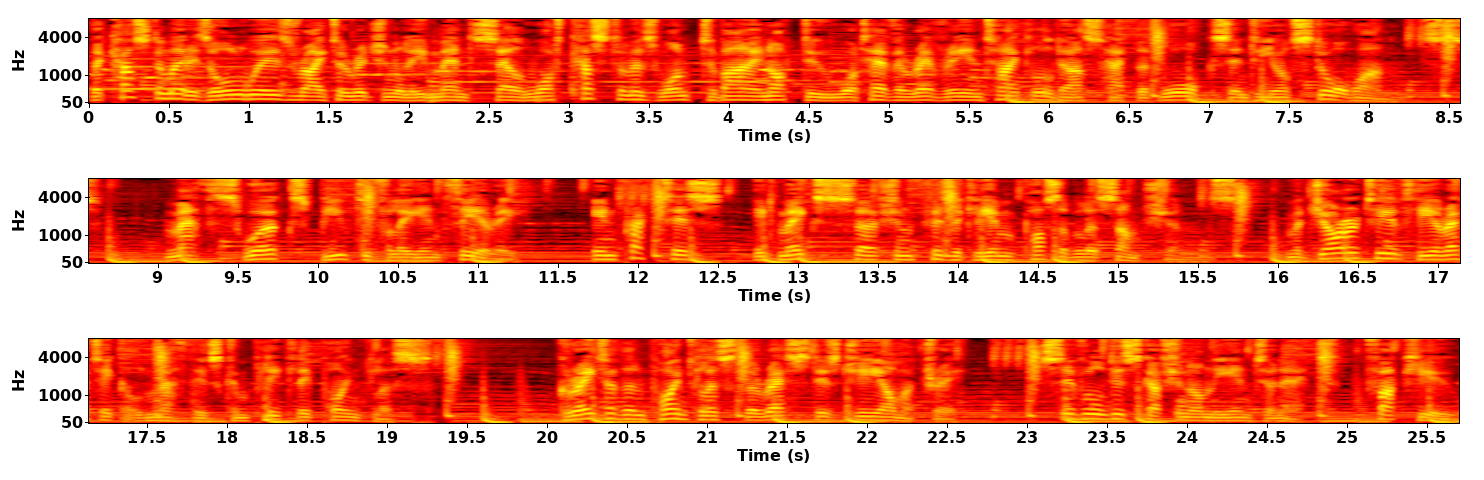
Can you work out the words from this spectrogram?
The customer is always right originally meant sell what customers want to buy not do whatever every entitled us hat that walks into your store wants. Maths works beautifully in theory, in practice, it makes certain physically impossible assumptions. Majority of theoretical math is completely pointless. Greater than pointless the rest is geometry. Civil discussion on the internet, fuck you.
